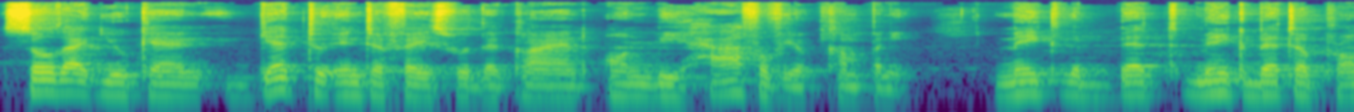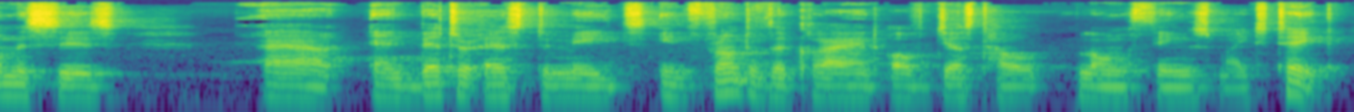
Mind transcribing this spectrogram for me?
so that you can get to interface with the client on behalf of your company make the bet make better promises uh, and better estimates in front of the client of just how long things might take.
